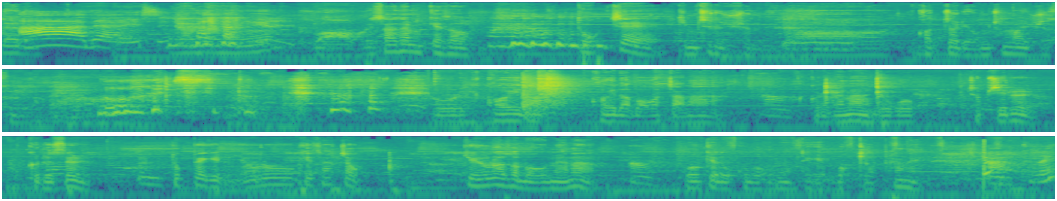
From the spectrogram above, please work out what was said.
네. 아, 네 알겠습니다. 사장님 와 우리 사장님께서 독재 김치를 주셨네요 와 겉절이 엄청 많이 주셨습니다 너무 맛있다. 우리 거의 다 거의 다 먹었잖아 어. 그러면은 요거 접시를 그릇을 뚝배기를 이렇게 살짝 기울여서 먹으면은 어. 이렇게 놓고 먹으면 되게 먹기가 편해 아 그래?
